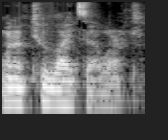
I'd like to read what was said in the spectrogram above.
one of two lights at work.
